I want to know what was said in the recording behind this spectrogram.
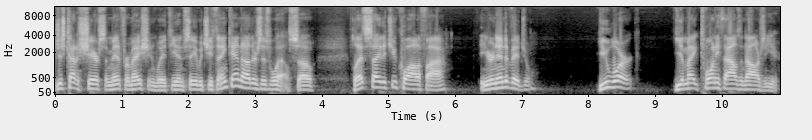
just kind of share some information with you and see what you think, and others as well. So, let's say that you qualify. You're an individual. You work. You make twenty thousand dollars a year.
